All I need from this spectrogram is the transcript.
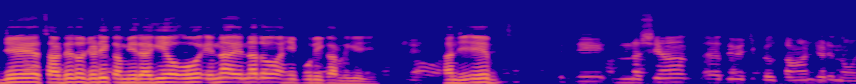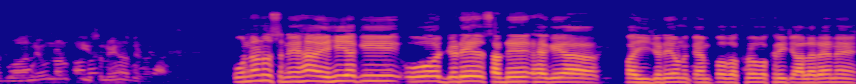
ਜੇ ਸਾਡੇ ਤੋਂ ਜਿਹੜੀ ਕਮੀ ਰਹਿ ਗਈ ਉਹ ਇਹਨਾਂ ਇਹਨਾਂ ਤੋਂ ਅਸੀਂ ਪੂਰੀ ਕਰ ਲਈਏ ਜੀ। ਹਾਂਜੀ ਇਹ ਜੀ ਨਸ਼ਿਆਂ ਦੇ ਵਿੱਚ ਗਲਤਾਨ ਜਿਹੜੇ ਨੌਜਵਾਨ ਨੇ ਉਹਨਾਂ ਨੂੰ ਕੀ ਸੁਨੇਹਾ ਦੇਣਾ? ਉਹਨਾਂ ਨੂੰ ਸੁਨੇਹਾ ਇਹੀ ਆ ਕਿ ਉਹ ਜਿਹੜੇ ਸਾਡੇ ਹੈਗੇ ਆ ਭਾਈ ਜਿਹੜੇ ਹੁਣ ਕੈਂਪ ਵੱਖਰੋ ਵੱਖਰੀ ਚੱਲ ਰਹੇ ਨੇ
